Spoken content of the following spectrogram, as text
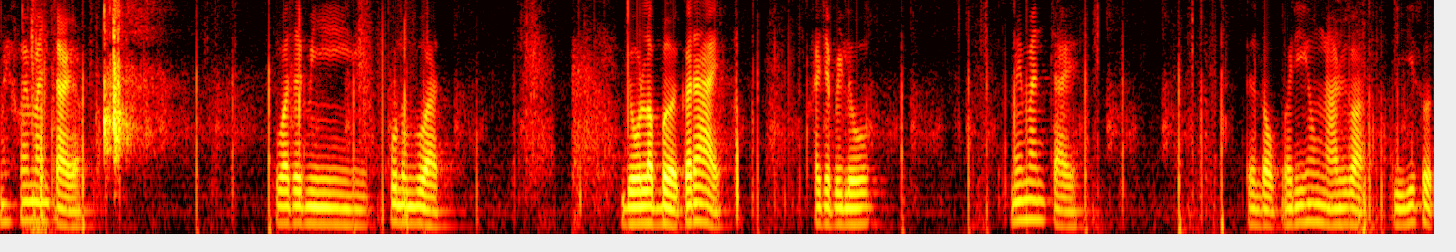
ไม่ค่อยมั่นใจอะว่าจะมีคุณตำรวจโยนระเบิดก็ได้ ใครจะไปรู้ ไม่มั่นใจ แต่หลบไว้ที่ห้องน้ำดีกว่า ดีที่สุด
